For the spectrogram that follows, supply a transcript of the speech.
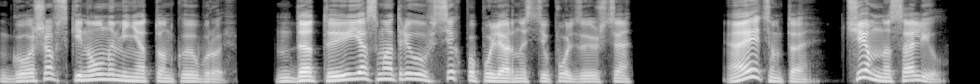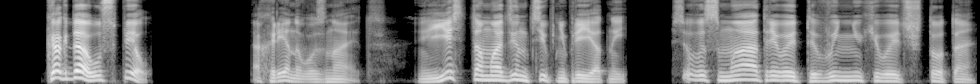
Гоша вскинул на меня тонкую бровь. Да ты, я смотрю, всех популярностью пользуешься. А этим-то чем насолил? Когда успел? А хрен его знает. Есть там один тип неприятный. Все высматривает и вынюхивает что-то.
